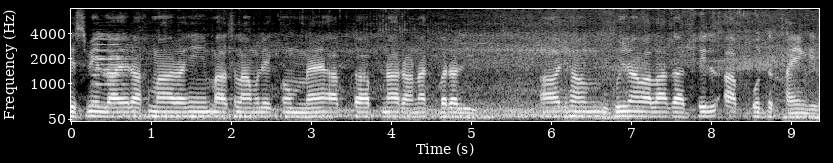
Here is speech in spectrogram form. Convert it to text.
बिसमीम अलकुम मैं आपका अपना राना अकबर अली। आज हम गुजरावाला का दिल आपको दिखाएँगे।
